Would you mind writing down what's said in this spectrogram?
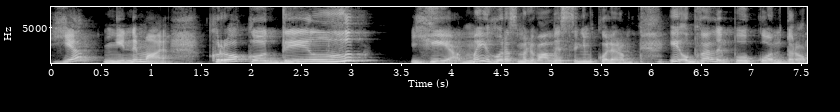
є? Ні, немає. Крокодил є. Ми його розмалювали синім кольором і обвели по контуру.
